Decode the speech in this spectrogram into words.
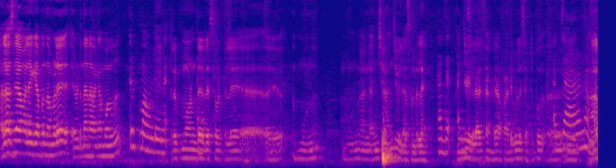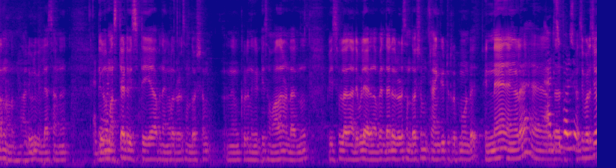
ഹലോ അസ്സലാം വലൈക്കും അപ്പൊ നമ്മൾ എവിടുന്നാണ് ഇറങ്ങാൻ പോകുന്നത്? ട്രിപ്പ് മൗണ്ടിന് ട്രിപ്പ് മൗണ്ട് റിസോർട്ടിൽ ഒരു മൂന്ന് മൂന്ന് അഞ്ച് അഞ്ച് വില്ലാസ് ഉണ്ടല്ലേ അതെ അഞ്ച് വില്ലാസ് ഉണ്ട് അപ്പൊ അടിപൊളി സെറ്റപ്പ് ആറെണ്ണം അടിപൊളി വില്ലാസ് ആണ് നിങ്ങൾ മസ്റ്റ് ആയിട്ട് വിസിറ്റ് ചെയ്യുക അപ്പൊ ഞങ്ങൾ ഒരുപാട് സന്തോഷം ഞങ്ങൾക്ക് ഇവിടെ നിന്ന് കിട്ടിയ സമാധാനം ഉണ്ടായിരുന്നു. പീസ്ഫുൾ ആയിരുന്നു അടിപൊളിയായിരുന്നു. അപ്പൊ എന്തായാലും ഒരുപാട് സന്തോഷം. താങ്ക് യു ടു ട്രിപ്പ് ഉണ്ട് പിന്നെ ഞങ്ങൾ ഏഹ്, അടിച്ച് പൊളിച്ചു. അടിച്ച് പൊളിച്ചു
